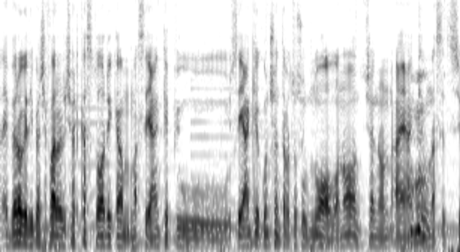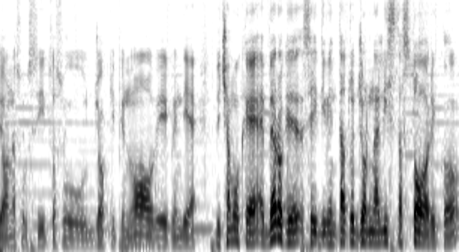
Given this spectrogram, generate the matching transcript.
è vero che ti piace fare ricerca storica, ma sei anche più, sei anche concentrato sul nuovo, no? Cioè non, hai anche uh-huh. una sezione sul sito su giochi più nuovi, quindi è, diciamo che è vero che sei diventato giornalista storico,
